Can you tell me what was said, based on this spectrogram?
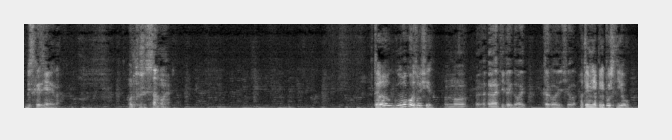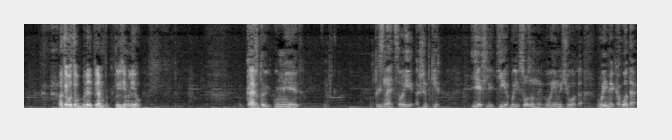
без хозяина. Вот то же самое. Это глубоко звучит. Ну, а теперь давай второе чего. А ты меня припустил. А ты вот, блядь, прям приземлил. Каждый умеет признать свои ошибки, если те были созданы во имя чего-то, во имя кого-то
